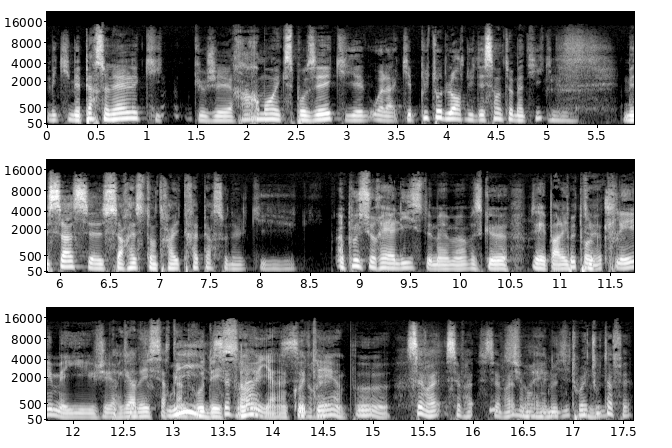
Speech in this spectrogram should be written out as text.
mais qui m'est personnel, qui que j'ai rarement exposé, qui est voilà, qui est plutôt de l'ordre du dessin automatique. Mmh. Mais ça, ça reste un travail très personnel qui, un peu surréaliste même, hein, parce que vous avez parlé de Paul Klee, mais j'ai regardé certains de vos dessins, il y a un côté vrai. un peu. Euh, c'est vrai, c'est vrai, c'est vrai. Vous me dites, ouais, tout à fait.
